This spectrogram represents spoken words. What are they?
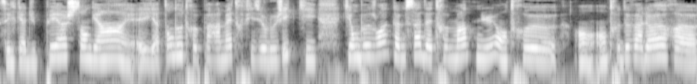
c'est le cas du pH sanguin et il y a tant d'autres paramètres physiologiques qui, qui ont besoin comme ça d'être maintenus entre, entre deux valeurs euh,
